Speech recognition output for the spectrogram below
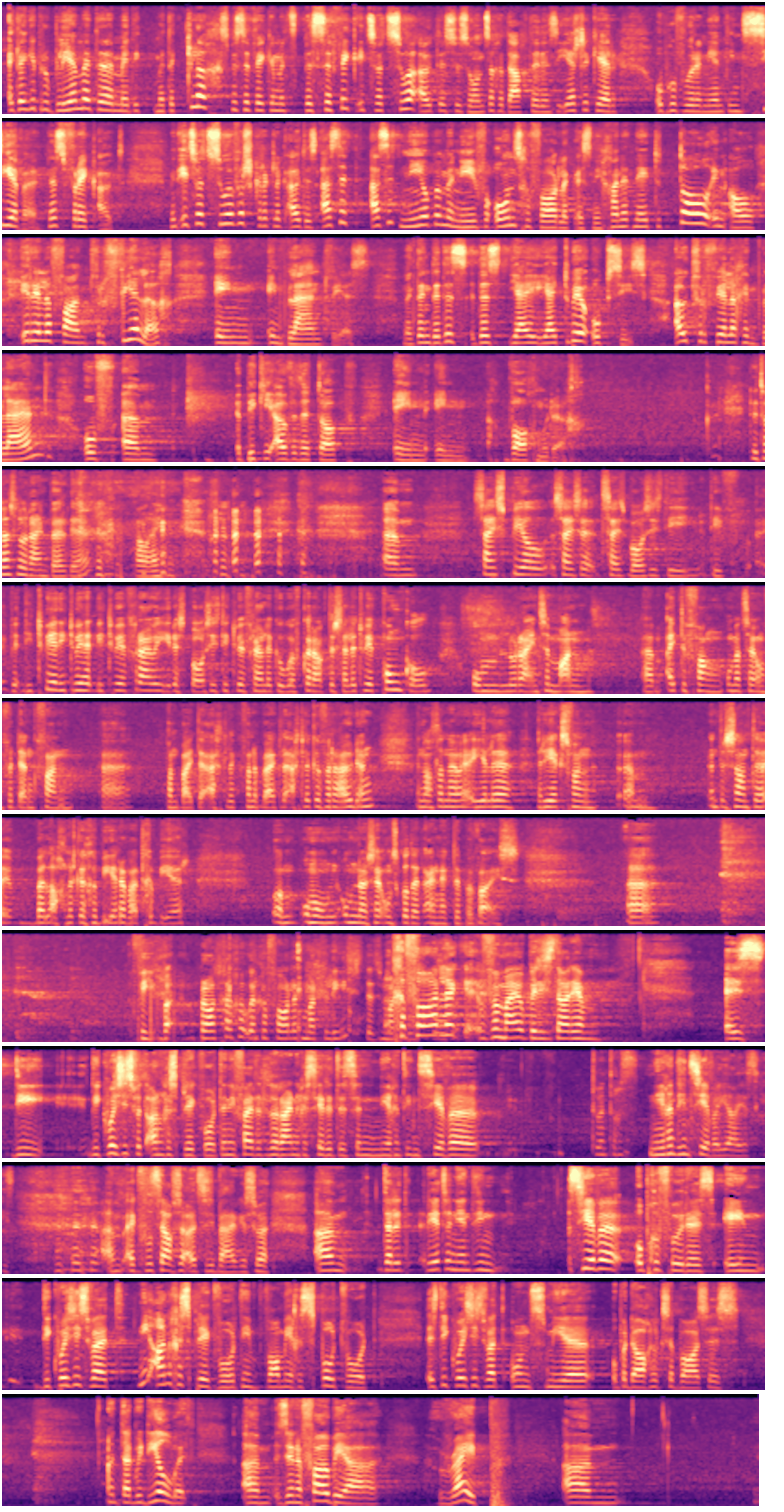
ek dink die probleem met 'n met die met 'n klug spesifiek en met spesifiek iets wat so oud is soos ons gedagte dis die eerste keer opgevoer in 1907 dis vrek oud met iets wat so verskriklik oud is as dit as dit nie op 'n manier vir ons gevaarlik is nie gaan dit net totaal en al irrelevant vervelig en en bland wees En ek dink dit is dis jy jy twee opsies. Oud vervelig en bland of um 'n bietjie over the top en en waagmoedig. Okay. Dit was Lorraine Burger. Haai. Ehm sy speel sy's sy's basies die die die twee die twee die twee vroue hier is basies die twee vroulike hoofkarakters. Hulle twee konkel om Lorraine man um, uit te vang omdat sy hom verdink van uh van buiteegtelik van 'n verhouding en dan is daar nou 'n hele reeks van um, interessante belaglike gebeure wat gebeur om om om, om nou sy onskuld uiteindelik te bewys. Uh praat gou oor gevaarlik Martelies, dit is maar gevaarlik vir op hierdie stadium is die die kwessies wat aangespreek word en die feit dat Lorraine gesê het dit is in 1907 1907 ja, ekskuus. Um, ek voel self so oud as die berge so. Ehm um, dat dit reeds in 1907 opgevoer is en die kwessies wat nie aangespreek word nie waarmee gespot word is die kwessies wat ons mee op 'n daaglikse basis that we deal with um xenophobia rape um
